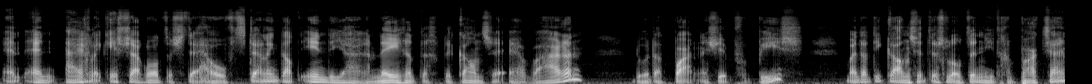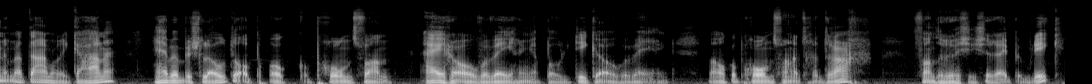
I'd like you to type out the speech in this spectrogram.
En, en eigenlijk is Sarotte's de hoofdstelling dat in de jaren negentig de kansen er waren. Door dat Partnership for Peace. Maar dat die kansen tenslotte niet gepakt zijn, omdat de Amerikanen hebben besloten, op, ook op grond van eigen overwegingen, politieke overwegingen, maar ook op grond van het gedrag van de Russische Republiek.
